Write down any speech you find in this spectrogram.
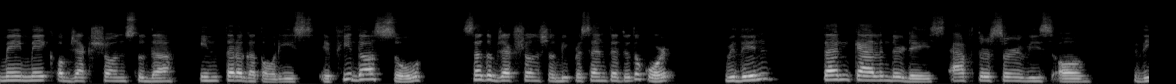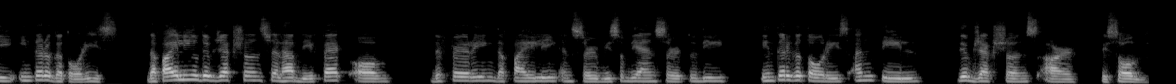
may make objections to the interrogatories. If he does so, said objections shall be presented to the court within 10 calendar days after service of the interrogatories. The filing of the objections shall have the effect of deferring the filing and service of the answer to the interrogatories until the objections are resolved.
